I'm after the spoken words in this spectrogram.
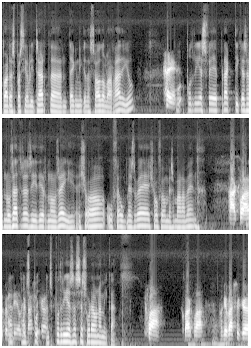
per especialitzar-te en tècnica de so de la ràdio, po- podries fer pràctiques amb nosaltres i dir-nos, ei, això ho feu més bé, això ho feu més malament. ah clar, també el que ens, passa po- que ens podries assessorar una mica. clar, clar, clar el que passa que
